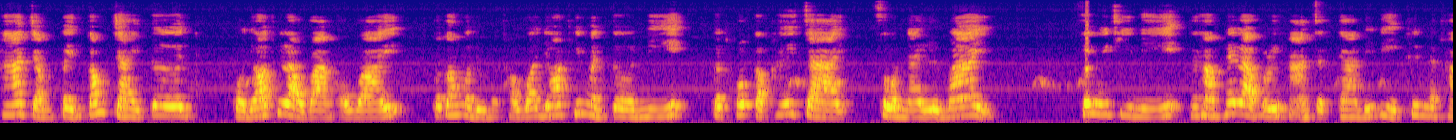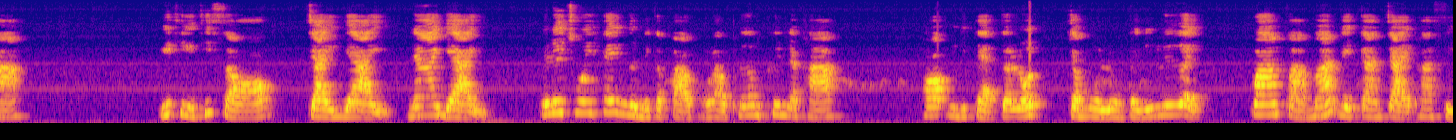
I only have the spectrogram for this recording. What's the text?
ถ้าจำเป็นต้องจ่ายเกินกว่ายอดที่เราวางเอาไว้ ก็ต้องมาดูนะคะว่ายอดที่มันเกินนี้ กระทบกับค่าใช้จ่ายส่วนไหนหรือไม่ ซึ่งวิธีนี้จะทำให้เราบริหารจัดการได้ดีขึ้นนะคะ วิธีที่ 2 ใจใหญ่ หน้าใหญ่ ไม่ได้ช่วยให้เงินในกระเป๋าของเราเพิ่มขึ้นนะคะ เพราะมีแต่จะลดจำนวนลงไปเรื่อยๆ ความสามารถในการจ่ายภาษี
